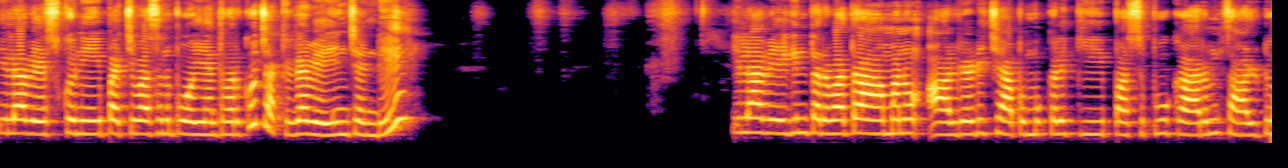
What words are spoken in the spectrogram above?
ఇలా వేసుకొని పచ్చివాసన పోయేంత వరకు చక్కగా వేయించండి. ఇలా వేగిన తర్వాత మనం ఆల్రెడీ చేప ముక్కలకి పసుపు కారం సాల్ట్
